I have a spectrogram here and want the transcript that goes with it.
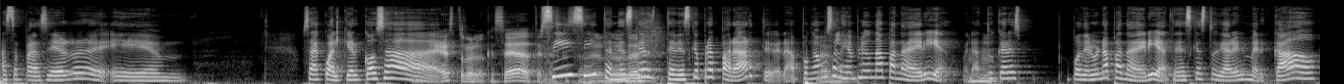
hasta para hacer... Eh, o sea, cualquier cosa. Maestro, lo que sea. sí, sí, tenés, que, tenés que prepararte, ¿verdad? Pongamos el ejemplo de una panadería, ¿verdad? Tú quieres poner una panadería, tienes que estudiar el mercado,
